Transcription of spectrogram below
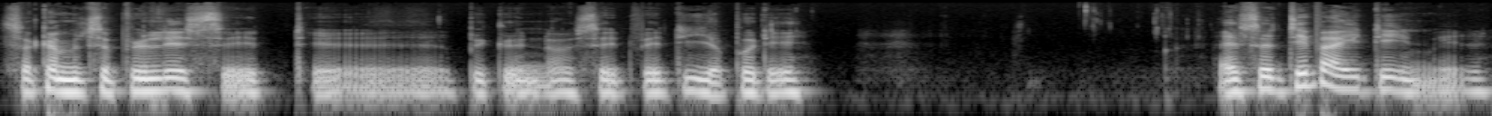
Så kan man selvfølgelig sætte, øh, begynde at sætte værdier på det. Altså, det var ideen med det.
